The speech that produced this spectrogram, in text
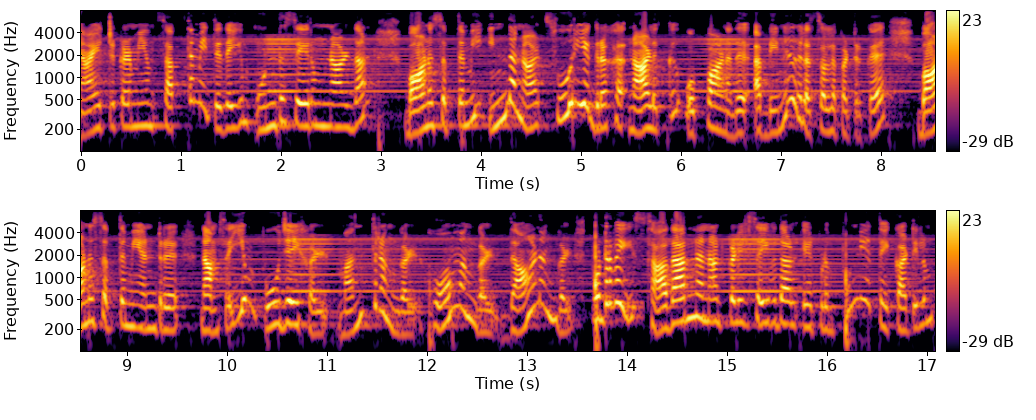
ஞாயிற்றுக்கிழமையும் சப்தமி திதையும் ஒன்று சேரும் நாள் தான் பானு சப்தமி இந்த நாள் சூரிய கிரக நாளுக்கு ஒப்பானது அப்படின்னு இதில் சொல்லப்பட்டிருக்கு. பானு சப்தமி அன்று நாம் செய்யும் பூஜைகள் மந்திரங்கள் ஹோமங்கள் தானங்கள் போன்றவை சாதாரண நாட்களில் செய்வதால் ஏற்படும் புண்ணியத்தை காட்டிலும்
